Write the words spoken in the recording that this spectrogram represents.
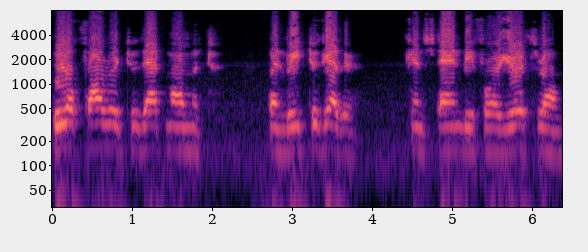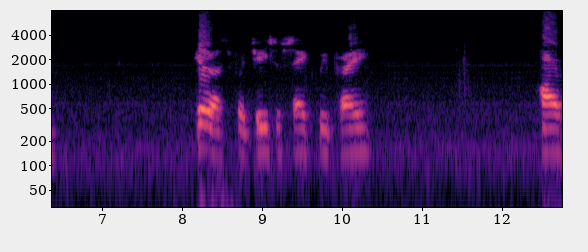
We look forward to that moment when we together can stand before your throne. Hear us for Jesus' sake, we pray. Our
